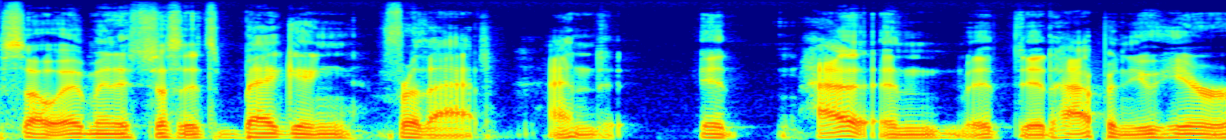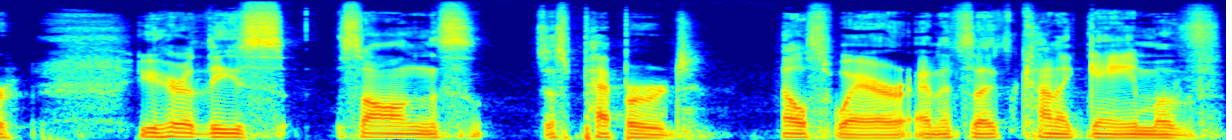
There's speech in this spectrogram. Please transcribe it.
So I mean it's just it's begging for that and it had and it did happen. You hear you hear these songs just peppered elsewhere and it's a kind of game of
